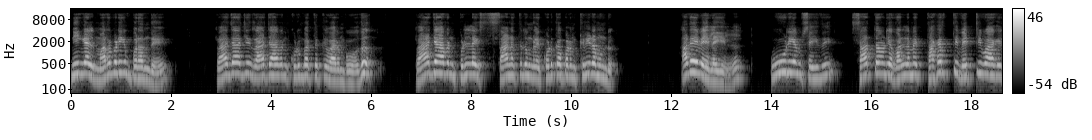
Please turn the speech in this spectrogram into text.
நீங்கள் மறுபடியும் பிறந்து ராஜாஜி ராஜாவின் குடும்பத்துக்கு வரும்போது ராஜாவின் பிள்ளை ஸ்தானத்தில் உங்களுக்கு கொடுக்கப்படும் கிரீடம் உண்டு. அதே வேளையில் ஊழியம் செய்து சாத்தனுடைய வல்லமை தகர்த்து வெற்றி வாகை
